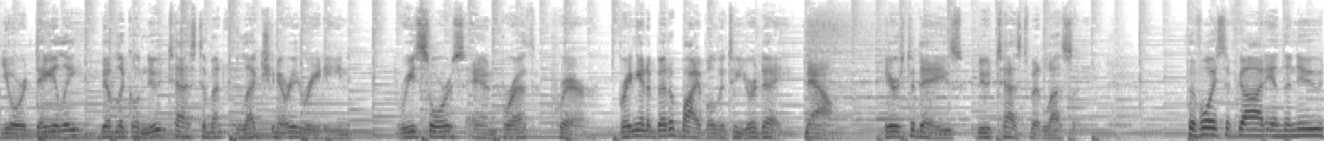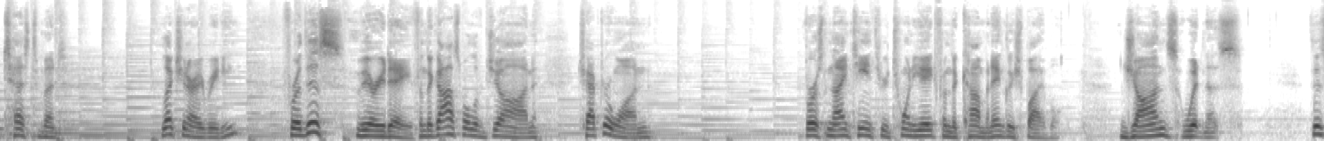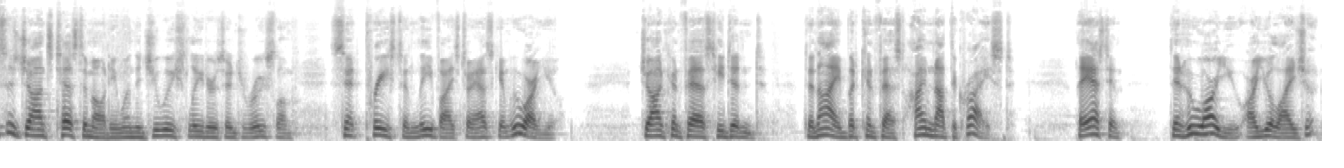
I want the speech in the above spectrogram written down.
your daily biblical New Testament lectionary reading, resource, and breath prayer. Bring in a bit of Bible into your day. Now, here's today's New Testament lesson. The voice of God in the New Testament lectionary reading for this very day from the Gospel of John, chapter 1, verse 19 through 28 from the Common English Bible. John's witness. This is John's testimony when the Jewish leaders in Jerusalem sent priests and Levites to ask him, Who are you? John confessed he didn't deny, but confessed, I'm not the Christ. They asked him, Then who are you? Are you Elijah?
